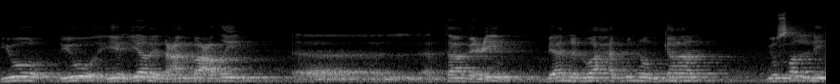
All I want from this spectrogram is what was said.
يرد عن بعض آه، التابعين بأن الواحد منهم كان يصلي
